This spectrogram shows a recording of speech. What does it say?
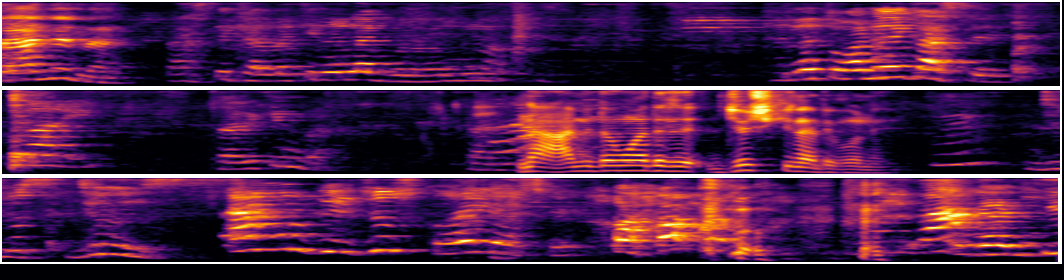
জানে? না। আজকে খেলনা কিনে লাগবে না খেলনা তো অনেক আছে। তারি কিনবা? না আমি তোমাদের জুস কিনা দেবো না। জুস জুস? দেন কি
